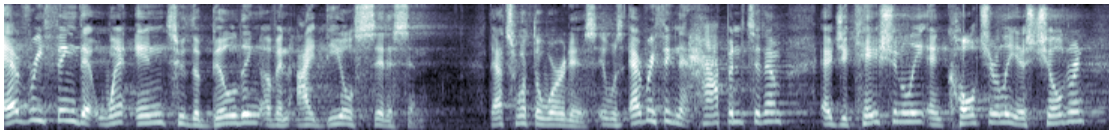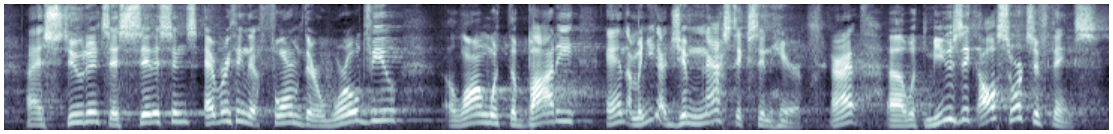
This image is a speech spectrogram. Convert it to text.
everything that went into the building of an ideal citizen. That's what the word is. It was everything that happened to them educationally and culturally as children, as students, as citizens, everything that formed their worldview, along with the body. And I mean, you got gymnastics in here, all right, uh, with music, all sorts of things.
